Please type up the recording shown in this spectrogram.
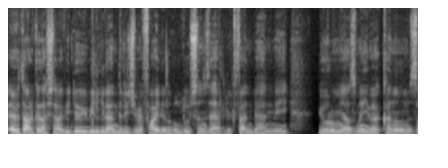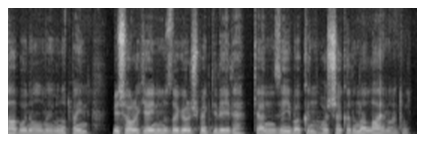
Evet arkadaşlar videoyu bilgilendirici ve faydalı bulduysanız eğer lütfen beğenmeyi, yorum yazmayı ve kanalımıza abone olmayı unutmayın. Bir sonraki yayınımızda görüşmek dileğiyle. Kendinize iyi bakın. Hoşçakalın. Allah'a emanet olun.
